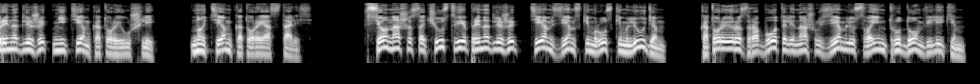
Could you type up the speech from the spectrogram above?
принадлежит не тем, которые ушли, но тем, которые остались. Все наше сочувствие принадлежит тем земским русским людям, которые разработали нашу землю своим трудом великим,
